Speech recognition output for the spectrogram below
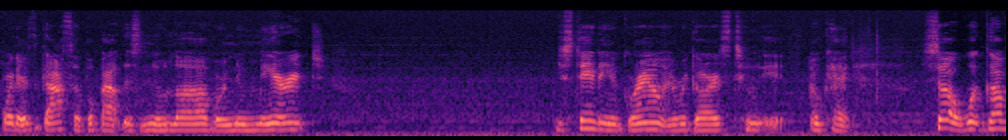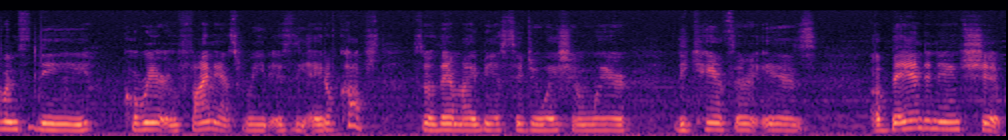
Or there's gossip about this new love or new marriage you stand in your ground in regards to it. Okay. So what governs the career and finance read is the Eight of Cups. So there might be a situation where the Cancer is abandoning ship,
